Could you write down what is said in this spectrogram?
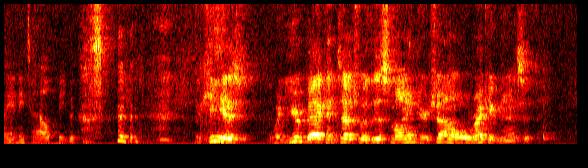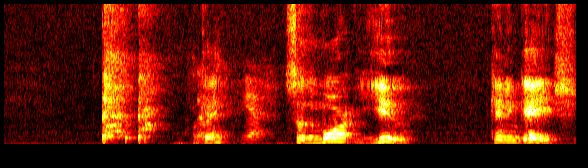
Now you need to help me because The key is, when you're back in touch with this mind, your child will recognize it. Okay? yeah. So the more you can engage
